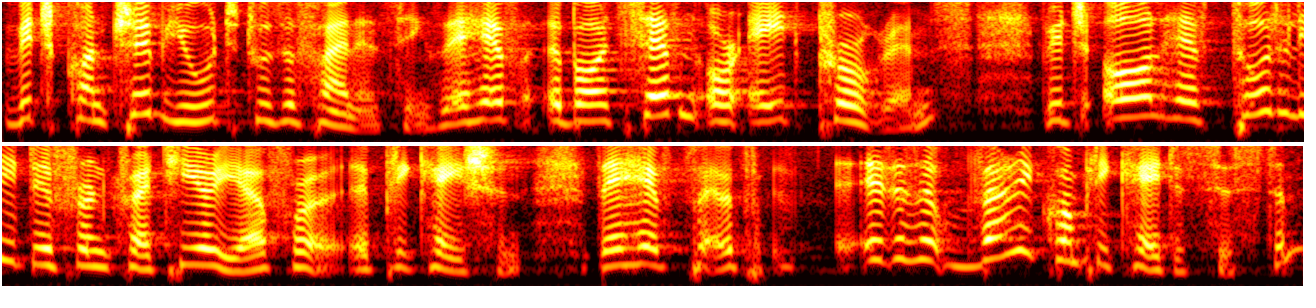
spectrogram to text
which contribute to the financing. They have about seven or eight programs which all have totally different criteria for application. They have it is a very complicated system,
